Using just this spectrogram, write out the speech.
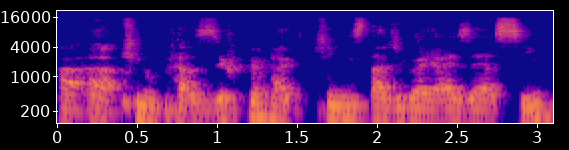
Aqui no Brasil, aqui em estado de Goiás é assim.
